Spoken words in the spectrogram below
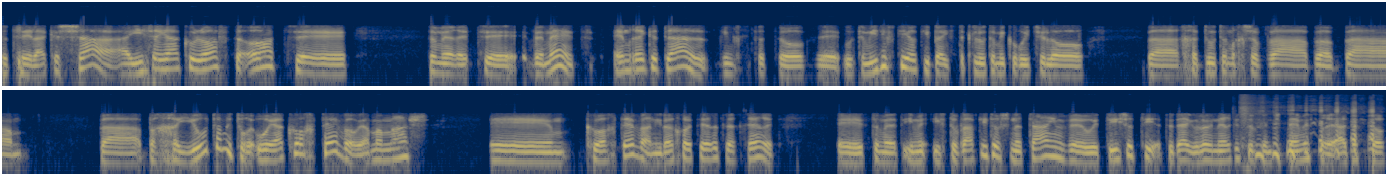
זאת שאלה קשה. האיש היה כולו הפתעות. אה, זאת אומרת, אה, באמת, אין רגע דל במחיצתו, והוא תמיד הפתיע אותי בהסתכלות המקורית שלו, בחדות המחשבה, ב, ב, ב, בחיות המטורפת. הוא היה כוח טבע, הוא היה ממש אה, כוח טבע, אני לא יכול לתאר את זה אחרת. אה, זאת אומרת, אם הסתובבתי איתו שנתיים והוא התיש אותי, אתה יודע, היו לו אנרגיות של בן 12 עד הסוף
